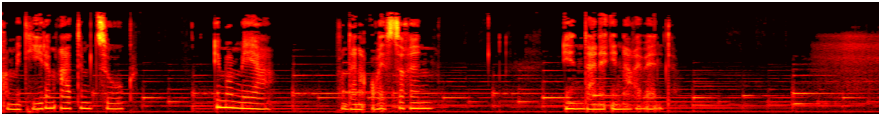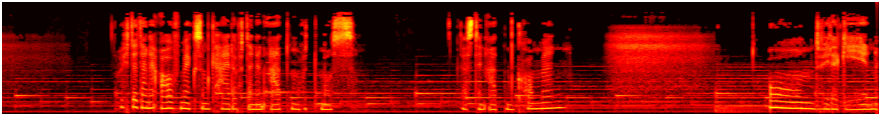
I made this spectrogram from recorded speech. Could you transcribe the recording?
Komm mit jedem Atemzug immer mehr von deiner äußeren in deine innere Welt. Richte deine Aufmerksamkeit auf deinen Atemrhythmus. Lass den Atem kommen und wieder gehen.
